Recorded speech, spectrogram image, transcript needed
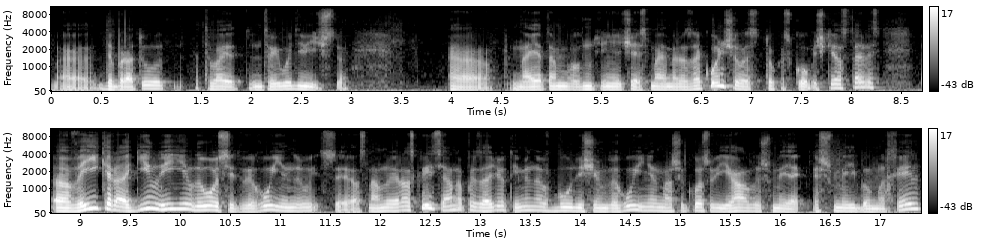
э, доброту твое, твоего девичества. Э, на этом внутренняя часть Маймера закончилась, только скобочки остались. Вейкер, Агил и Леосит, Вегуин, основное раскрытие, оно произойдет именно в будущем. Вегуинен Машикосов Ягалу Шмейба Махель.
